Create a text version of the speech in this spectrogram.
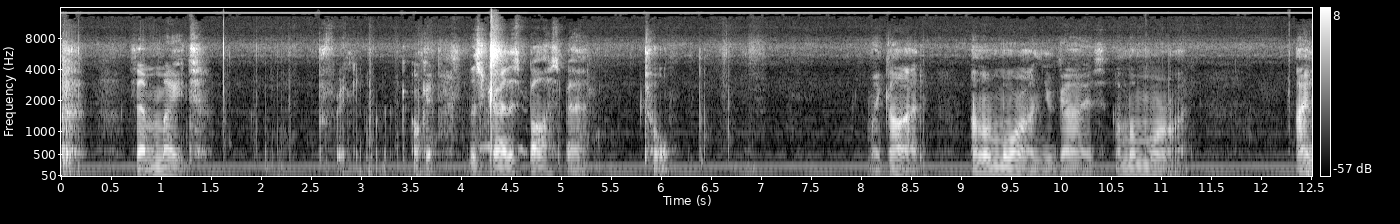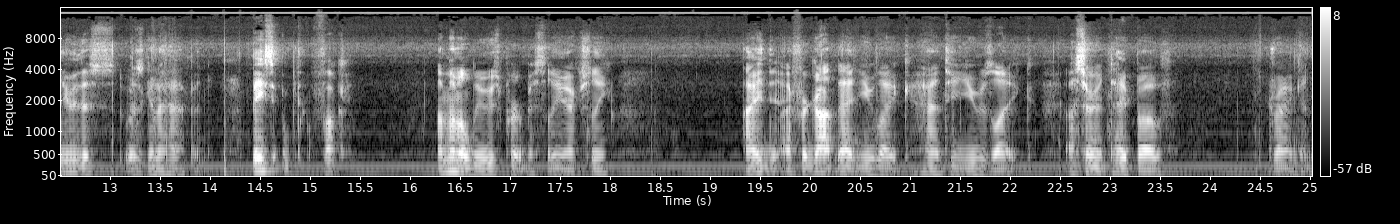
That might freaking work. Okay, let's try this boss battle. My god. I'm a moron, you guys. I'm a moron. I knew this was gonna happen. Basic. Oh, fuck. I'm gonna lose purposely, actually. I, I forgot that you, like, had to use, like, a certain type of dragon.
